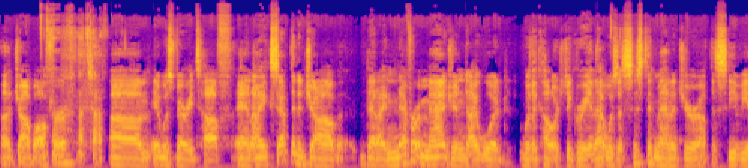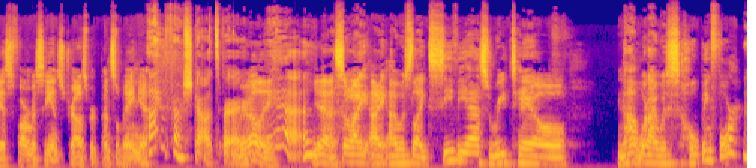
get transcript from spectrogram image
uh, job offer. Oh, that's tough. Um, it was very tough. And I accepted a job that I never imagined I would with a college degree, and that was assistant manager of the CVS pharmacy in Stroudsburg, Pennsylvania. I'm from Stroudsburg. Really? Yeah. Yeah. So I, I, I was like CVS retail not what I was hoping for.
